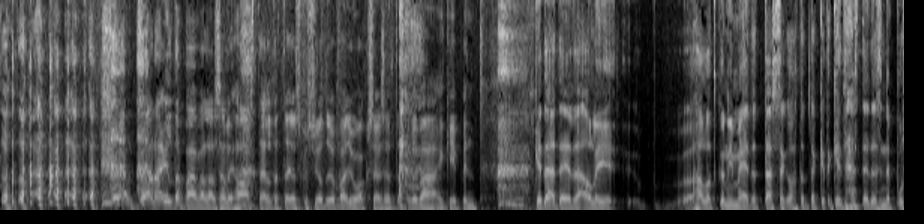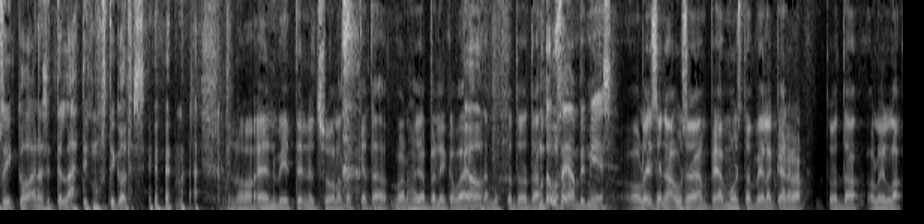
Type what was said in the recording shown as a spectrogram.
tota, mutta aina iltapäivällä se oli haasteelta, että joskus joutui jopa juokseen, että tuli vähän hikipinta. Ketä teiltä oli, haluatko nimetä tässä kohtaa, että ketä teitä sinne pusikkoon aina sitten lähti mustikoita syömään? No en viitti nyt suolata ketään vanhoja pelikavereita, mutta tuota... Mutta useampi mies? Oli siinä useampi ja muistan vielä kerran, tuota, oli la,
